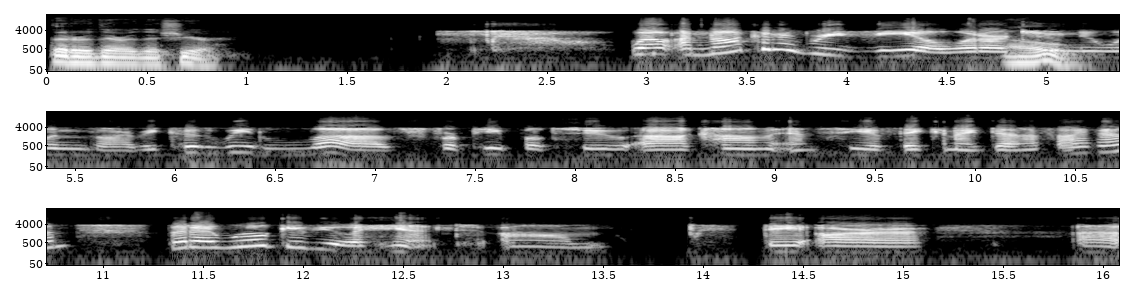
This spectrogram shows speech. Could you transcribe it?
that are there this year. Well, I'm not going to reveal what our oh. two new ones are because we'd love for people to uh, come and see if they can identify them. But I will give you a hint. Um, they are uh,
